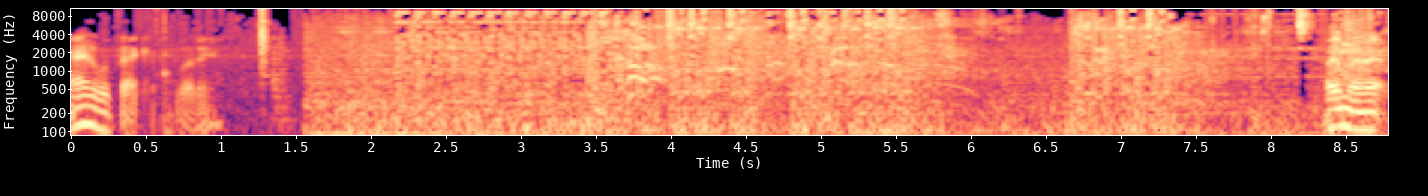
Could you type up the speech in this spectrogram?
And we're back, everybody. Wait a minute.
